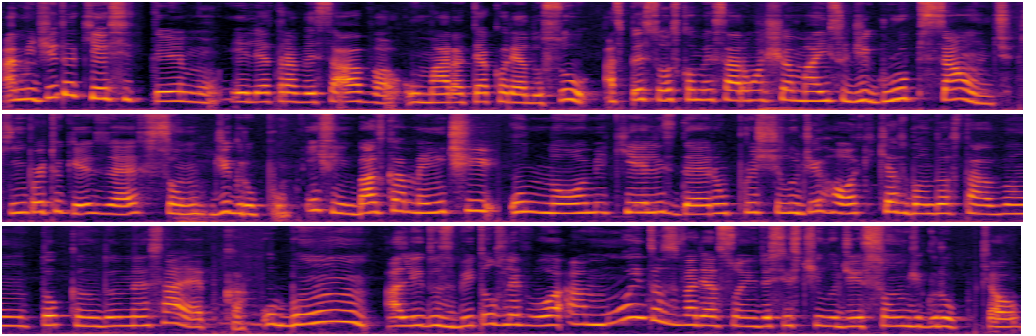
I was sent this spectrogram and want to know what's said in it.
À medida que esse termo ele atravessava o mar até a Coreia do Sul, as pessoas começaram a chamar isso de group sound, que em português é som de grupo. Enfim, basicamente o nome que eles deram pro estilo de rock que as bandas estavam tocando nessa época. O boom ali dos Beatles levou a muitas variações desse estilo de som de grupo, que é o,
